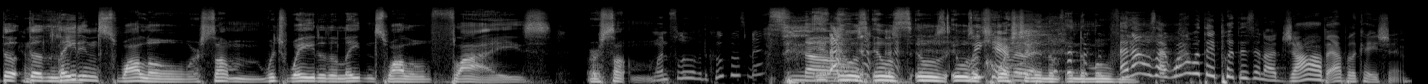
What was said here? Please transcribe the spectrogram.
the the laden swallow or something. Which way do the laden swallow flies or something? One flew over the cuckoo's nest. No, It, it was it was it was it was We a can't question in the in the movie. And I was like, why would they put this in a job application?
